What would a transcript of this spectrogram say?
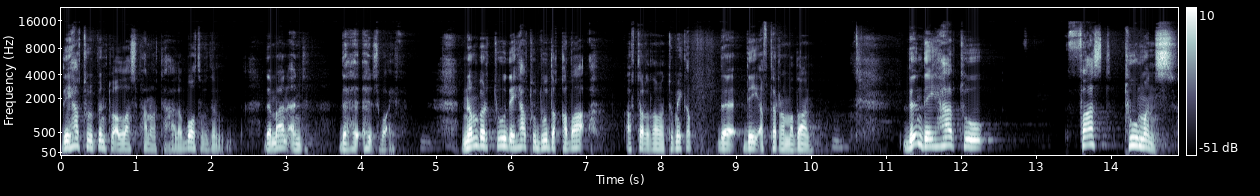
They have to repent to Allah subhanahu wa ta'ala, both of them, the man and the, his wife. Number two, they have to do the qada after Ramadan, to make up the day after Ramadan. Then they have to fast two months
